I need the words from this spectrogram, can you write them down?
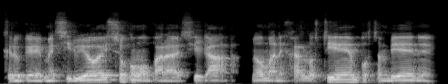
creo que me sirvió eso como para decir, ah, no, manejar los tiempos también. Eh.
